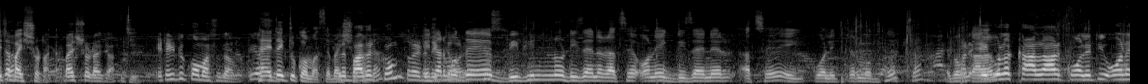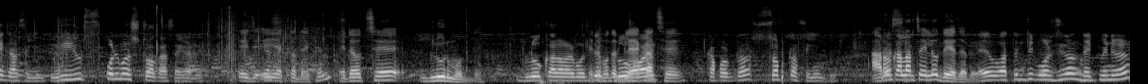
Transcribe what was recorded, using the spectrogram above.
এটা বাইশশো টাকা। বাইশশো টাকা। জি। এটা একটু কম আছে দাম হ্যাঁ এটা একটু কম আছে বাজেট কম, এটার মধ্যে বিভিন্ন ডিজাইনের আছে অনেক ডিজাইনের আছে এই কোয়ালিটিটার মধ্যে। এবং মানে এগুলো কালার কোয়ালিটি অনেক আছে কিন্তু হিউজ পরিমাণ স্টক আছে এখানে। এই যে এই একটা দেখেন এটা হচ্ছে ব্লুর মধ্যে। ব্লু কালারের মধ্যে মধ্যে ব্লু ব্ল্যাক আছে। কাপড়টা সফট আছে কিন্তু। আরও কালার চাইলেও দেয়া যাবে। এই অথেন্টিক অরিজিনাল দেখবেন নেবেন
